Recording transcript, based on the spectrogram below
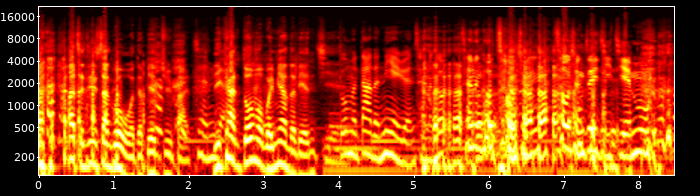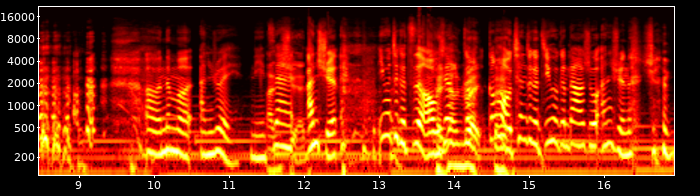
他曾经上过我的编剧班，真的，你看多么微妙的连接，多么大的孽缘才能够 才能够凑成凑成这一集节目，呃，那么安瑞，你在安璇。因为这个字哦，我现在刚刚好趁这个机会跟大家说，安璇的璇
